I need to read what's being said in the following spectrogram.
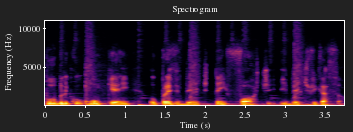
público com quem o presidente tem forte identificação.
